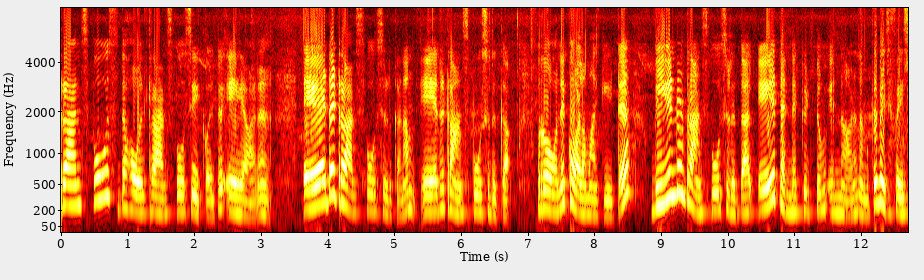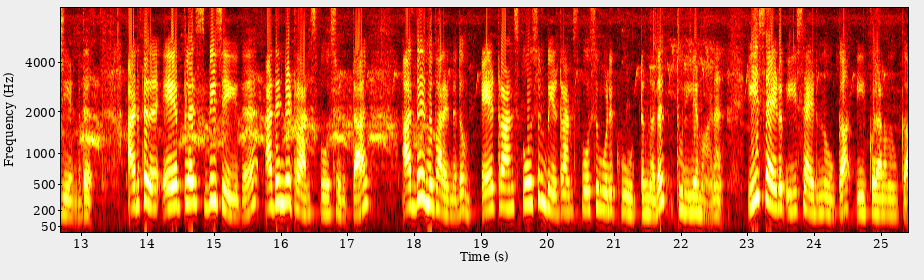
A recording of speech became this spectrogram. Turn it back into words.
transpose the whole transpose equal to A ആണ്. ഏത് ട്രാൻസ്പോസ് എടുക്കണം. ഏത് ട്രാൻസ്പോസ് എടുക്കാം റോനെ കോളമാക്കിയിട്ട് വീണ്ടും ട്രാൻസ്പോസ് എടുത്താൽ എ തന്നെ കിട്ടും എന്നാണ് നമുക്ക് വെരിഫൈ ചെയ്യേണ്ടത്. അടുത്തത് എ പ്ലസ് ബി ചെയ്ത് അതിന്റെ ട്രാൻസ്പോസ് എടുത്താൽ അത് എന്ന് പറയുന്നതും എ ട്രാൻസ്പോസും ബി ട്രാൻസ്പോസും കൂടി കൂട്ടുന്നത് തുല്യമാണ്. ഈ സൈഡും ഈ സൈഡും നോക്കുക ഈക്വൽ ആണോ നോക്കുക.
